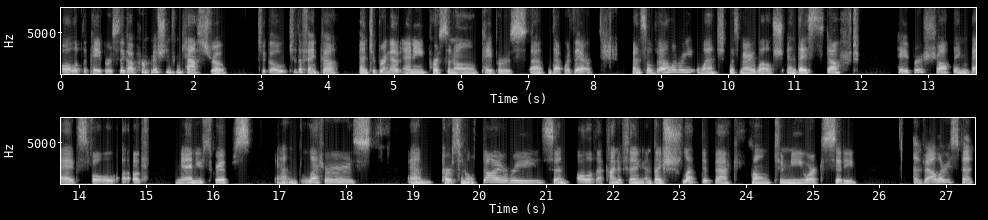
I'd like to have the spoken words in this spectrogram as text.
all of the papers. They got permission from Castro to go to the finca and to bring out any personal papers uh, that were there. And so Valerie went with Mary Welsh and they stuffed paper shopping bags full of manuscripts and letters and personal diaries and all of that kind of thing. And they schlepped it back home to New York City. And Valerie spent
